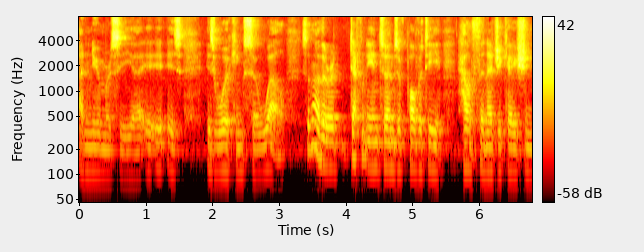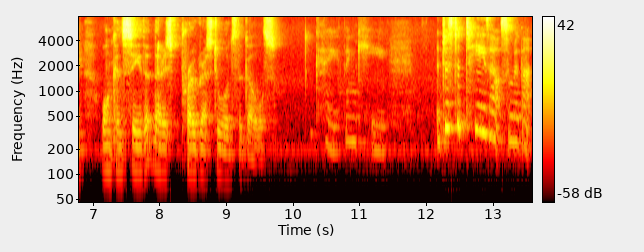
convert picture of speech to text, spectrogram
and numeracy uh, is, is working so well. So, now there are definitely, in terms of poverty, health, and education, one can see that there is progress towards the goals. Okay, thank you. Just to tease out some of that,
